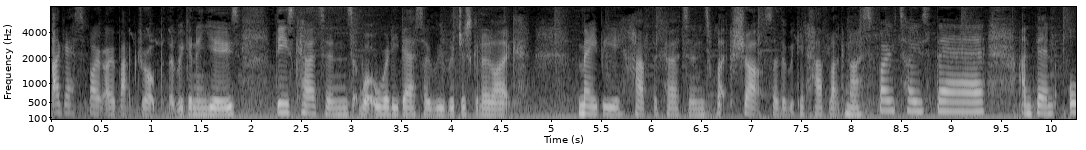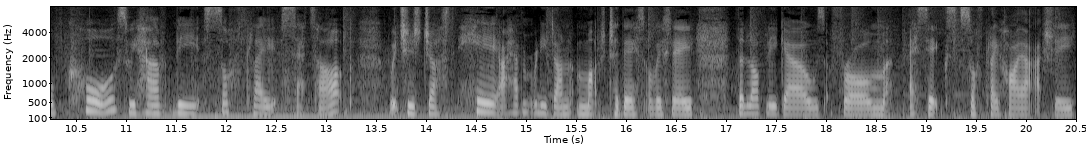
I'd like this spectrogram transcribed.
I guess photo backdrop that we're going to use. These curtains were already there so we were just going to like maybe have the curtains like shut so that we could have like nice photos there. And then of course we have the soft play setup which is just here. I haven't really done much to this. Obviously the lovely girls from Essex soft play hire actually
